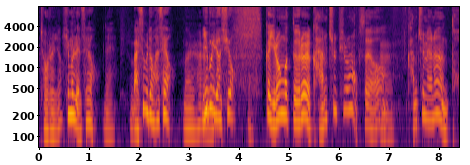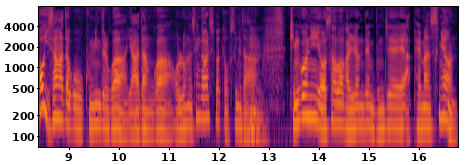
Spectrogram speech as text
저를요? 힘을 내세요. 네. 말씀을 좀 하세요. 입을 여시오. 그러니까 이런 것들을 감출 필요는 없어요. 음. 감추면은 더 이상하다고 국민들과 야당과 언론은 생각할 수밖에 없습니다. 음. 김건희 여사와 관련된 문제 앞에만 쓰면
